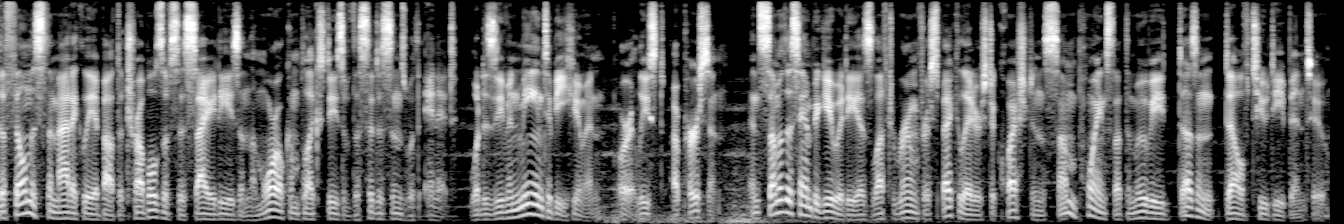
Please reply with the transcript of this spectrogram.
The film is thematically about the troubles of societies and the moral complexities of the citizens within it. What does it even mean to be human, or at least a person? And some of this ambiguity has left room for speculators to question some points that the movie doesn't delve too deep into.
